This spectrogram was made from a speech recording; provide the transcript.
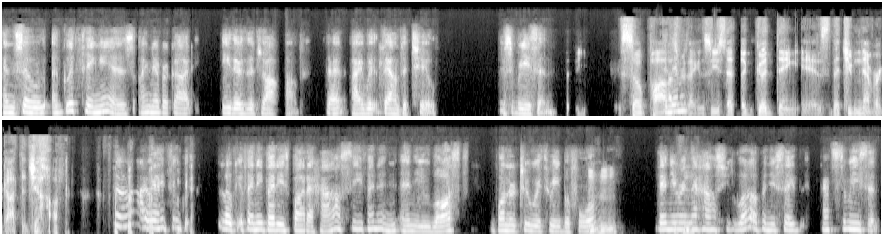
And so a good thing is I never got either the job that I went down to two. There's a reason. So pause then- for a second. So you said the good thing is that you never got the job. I mean, I think, look, if anybody's bought a house even and, and you lost one or two or three before, Mhm. then you're in Mhm. the house you love and you say, that's the reason.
